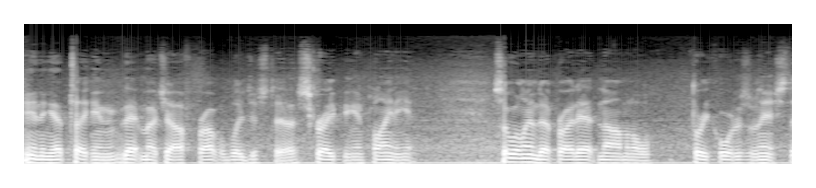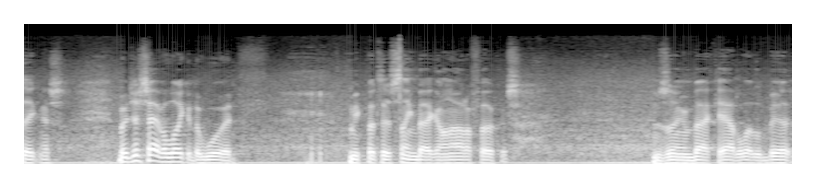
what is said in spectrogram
ending up taking that much off probably just uh, scraping and planing it. So we'll end up right at nominal three quarters of an inch thickness. But just have a look at the wood. Let me put this thing back on autofocus. Zoom back out a little bit.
